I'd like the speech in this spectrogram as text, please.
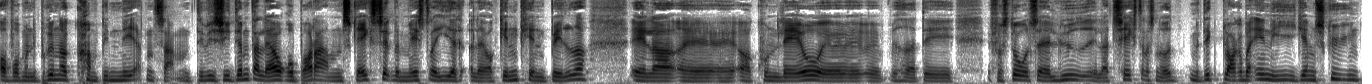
og hvor man begynder at kombinere den sammen. Det vil sige, dem, der laver robotarmen, skal ikke selv være mestre i at, at lave genkende billeder, eller øh, at kunne lave øh, øh, hvad hedder det, forståelse af lyd eller tekst eller sådan noget, men det blokker man ind i igennem skyen,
